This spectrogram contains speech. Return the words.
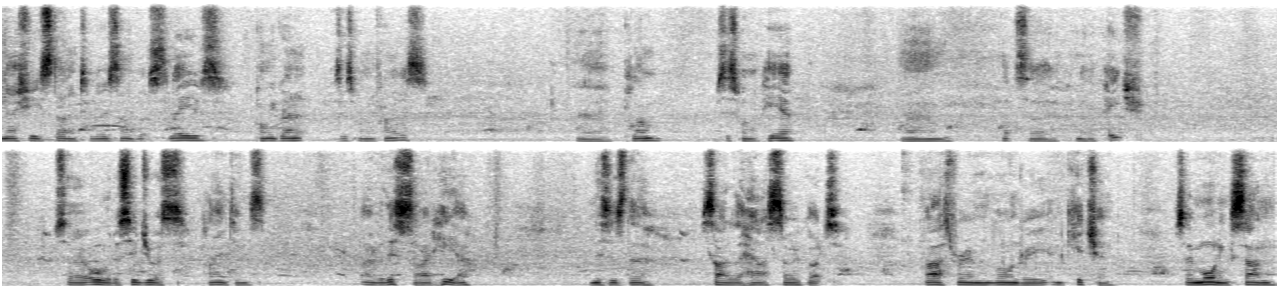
Now she's starting to lose some of its leaves. Pomegranate is this one in front of us. Uh, plum is this one up here. Um, that's uh, another peach. So all the deciduous plantings over this side here. And this is the side of the house. So we've got bathroom, laundry and kitchen. So morning sun,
